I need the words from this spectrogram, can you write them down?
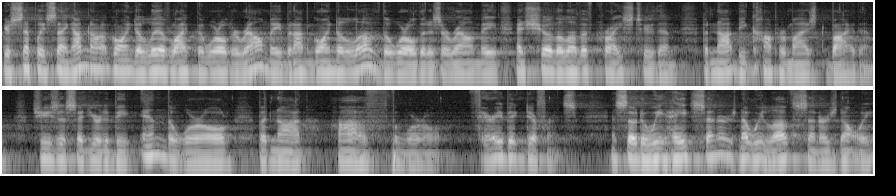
you're simply saying, I'm not going to live like the world around me, but I'm going to love the world that is around me and show the love of Christ to them, but not be compromised by them. Jesus said, You're to be in the world, but not of the world. Very big difference. And so, do we hate sinners? No, we love sinners, don't we?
